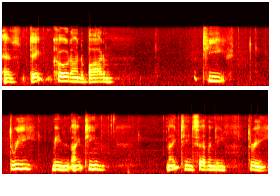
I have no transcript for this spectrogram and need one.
has date code on the bottom. T3 means 19, 1973.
